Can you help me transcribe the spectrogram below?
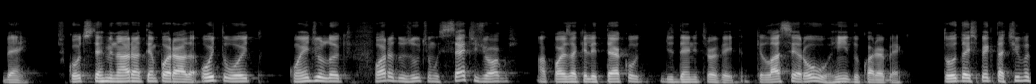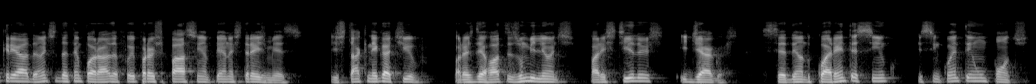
Bem, os Colts terminaram a temporada 8-8 com Andrew Luck fora dos últimos sete jogos após aquele tackle de Danny Trevathan, que lacerou o rim do quarterback. Toda a expectativa criada antes da temporada foi para o espaço em apenas três meses. Destaque negativo para as derrotas humilhantes para Steelers e Jaguars, cedendo 45 e 51 pontos,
